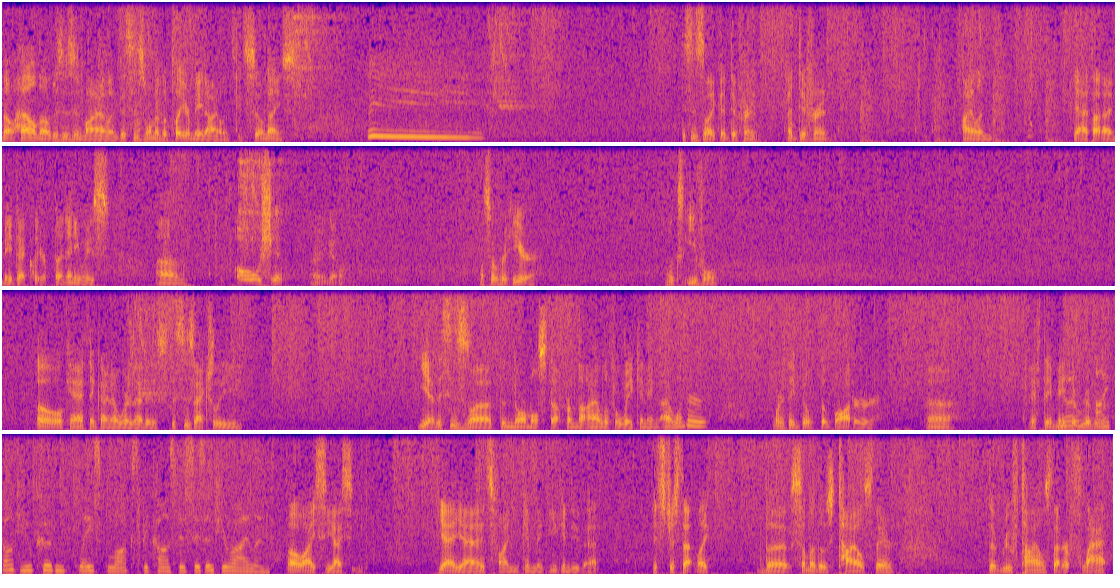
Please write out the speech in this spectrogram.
No, hell no, this isn't my island. This is one of the player-made islands. It's so nice. This is like a different, a different island. Yeah, I thought I made that clear. But anyways, um, oh shit, there we go. What's over here? looks evil. Oh, okay, I think I know where that is. This is actually... Yeah, this is uh, the normal stuff from the Isle of Awakening. I wonder where they built the water. Uh, if they made no, the river. I thought you couldn't place blocks because this isn't your island. Oh, I see, I see. Yeah, yeah, it's fine. You can make, you can do that. It's just that like the some of those tiles there, the roof tiles that are flat,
